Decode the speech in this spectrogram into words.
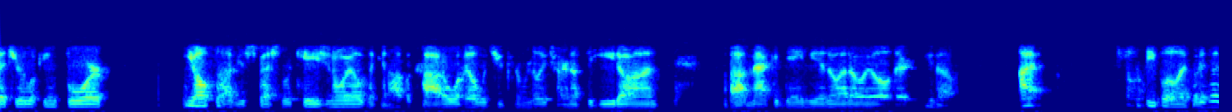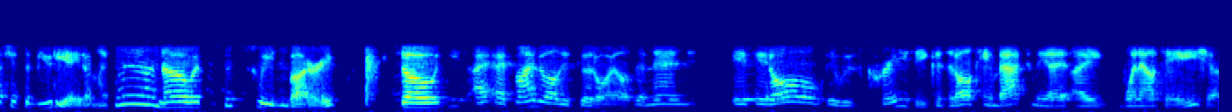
that you're looking for you also have your special occasion oils like an avocado oil, which you can really turn up the heat on. Uh, macadamia nut oil. There, you know, I some people are like, "What is that? Just a beauty aid?" I'm like, "Well, no, it's, it's sweet and buttery." So I, I find all these good oils, and then it, it all it was crazy because it all came back to me. I, I went out to Asia,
